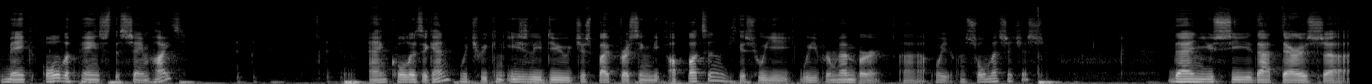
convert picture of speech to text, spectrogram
make all the panes the same height, and call it again, which we can easily do just by pressing the up button because we, we remember uh, all your console messages. Then you see that there's uh,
